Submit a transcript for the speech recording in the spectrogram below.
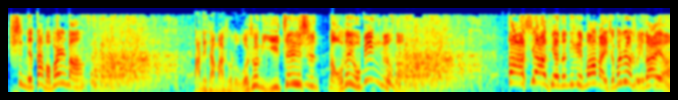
是你的大宝贝吗？” 大弟他妈说了：“我说你真是脑袋有病啊！”大夏天的，你给妈买什么热水袋呀？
